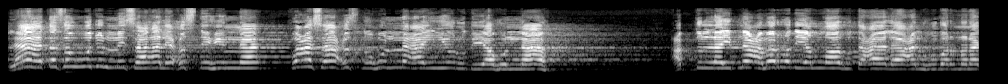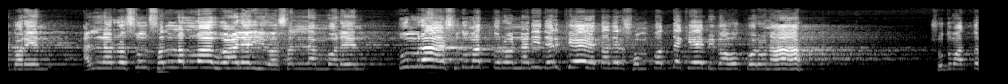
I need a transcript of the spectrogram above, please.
لا تزوجوا النساء لحسنهن فعسى حسنهن أن يرضيهن আব্দুল্লাহ ইবনে আমর রাদিয়াল্লাহু তাআলা আনহু বর্ণনা করেন আল্লাহ রাসূল সাল্লাল্লাহু আলাইহি ওয়াসাল্লাম বলেন তোমরা শুধুমাত্র নারীদেরকে তাদের সম্পদ দেখে বিবাহ করো না শুধুমাত্র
